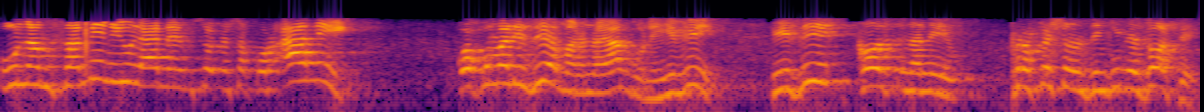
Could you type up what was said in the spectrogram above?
Unamthamini yule anayemsomesha Qur'ani? Kwa kumalizia maneno yangu ni hivi. Hizi course nani professions zingine zote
